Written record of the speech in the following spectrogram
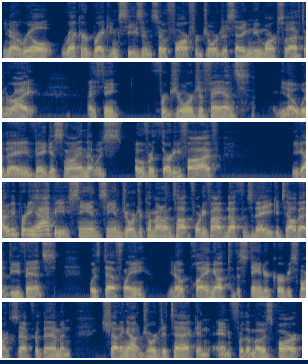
you know, real record-breaking season so far for Georgia, setting new marks left and right. I think for Georgia fans, you know, with a Vegas line that was over 35, you got to be pretty happy seeing seeing Georgia come out on top 45 nothing today. You could tell that defense was definitely, you know, playing up to the standard Kirby Smart set for them and shutting out Georgia Tech and and for the most part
